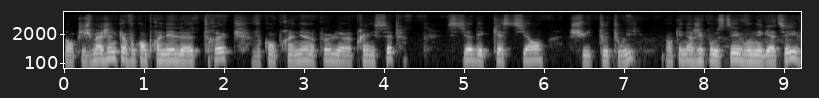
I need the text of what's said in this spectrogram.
Donc, j'imagine que vous comprenez le truc, vous comprenez un peu le principe. S'il y a des questions, je suis tout oui. Donc, énergie positive ou négative,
